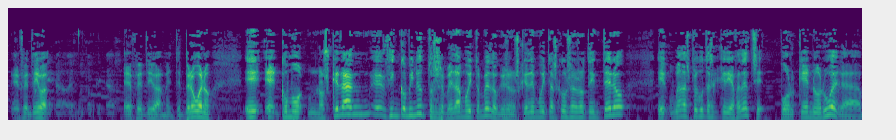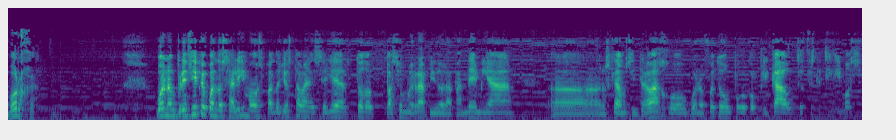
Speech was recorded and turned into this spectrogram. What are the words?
efectiva, efectivamente. Pero bueno, eh, eh, como nos quedan eh, cinco minutos, se me dá moito medo que se nos queden moitas cousas no tintero, eh, unha das preguntas que quería facerche, por que Noruega, Borja? Bueno, en principio cuando salimos, cuando yo estaba en el Seller, todo pasó muy rápido, la pandemia, ah, nos quedamos sin trabajo, bueno, fue todo un poco complicado, entonces decidimos,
